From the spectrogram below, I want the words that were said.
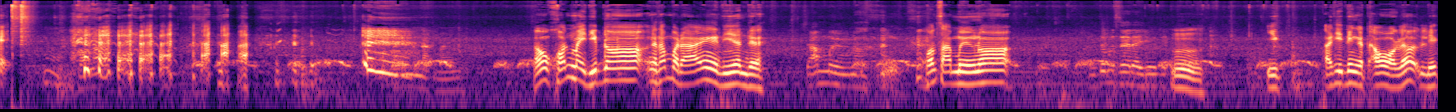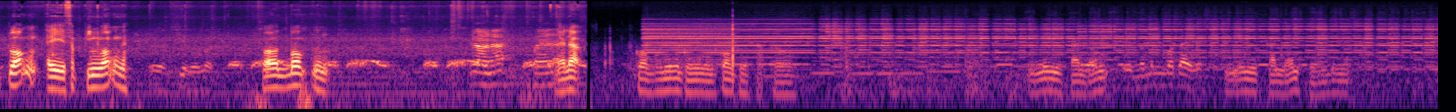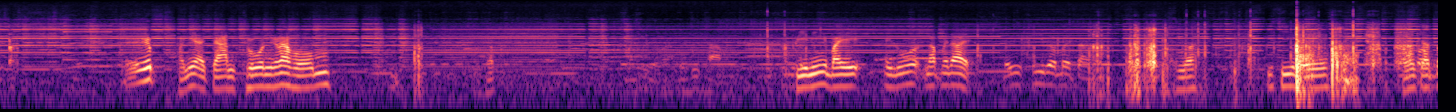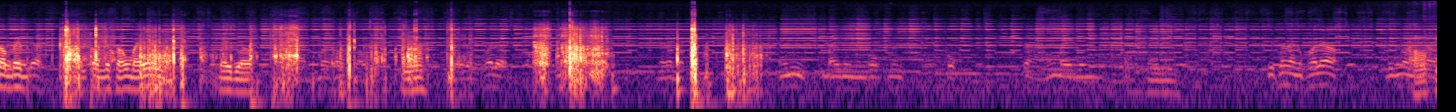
มันหนักไหมเอาขอนใหม่ดิบเนาะก็ธรรมดาไงดีนั่นเด้อสามหมื่นเนาะขอนสามหมื่นเนาะมันจะมาใส่ได้อยู่ดิอืมอีกอาทิตย์หนึงก็เอาออกแล้วเหล็กร้องไอ้สปริงร้องเนี่ยเออขี้รถรถก็บ่นั่นเอานะไปนะ ได้แล้วกล้องพวกนี้มันเป็นกล้องโทรศัพท์เรา มันไม่มีการย้อนแล้วมันบ่ได้เลยมันไม่มีการย้อนแสงตรงนี้เอ๊บอันนี้อาจารย์ชวนครับผม ครับปีนี้ใบไม่รู้นับไม่ได้ไปขี้ก็ไม่ต่างเหรอพี่ซีไหนอาจารย์ต้องไปต้องไปสองใบเองใบเดียว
